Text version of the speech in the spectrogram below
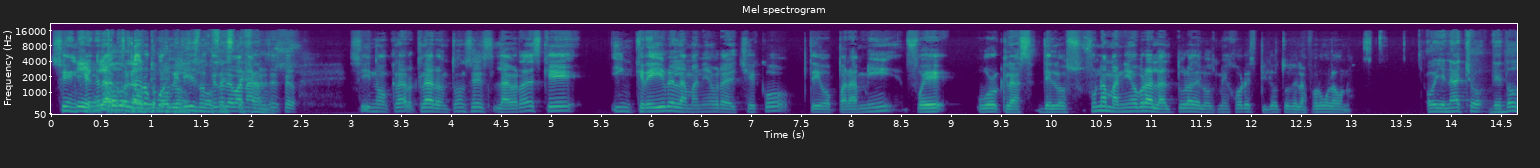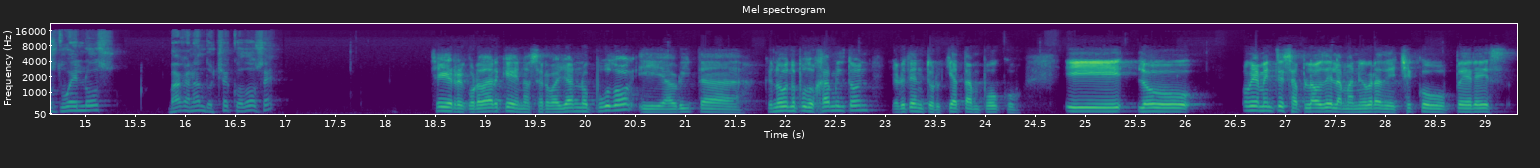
Sí, en general, todo el automovilismo que no le van a pero sí, no, claro, claro. Entonces, la verdad es que increíble la maniobra de Checo. Te digo, para mí fue world class. De los, fue una maniobra a la altura de los mejores pilotos de la Fórmula 1. Oye, Nacho, de dos duelos, va ganando Checo 2, ¿eh? Sí, recordar que en Azerbaiyán no pudo y ahorita, que no, no pudo Hamilton y ahorita en Turquía tampoco. Y lo, obviamente se aplaude la maniobra de Checo Pérez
